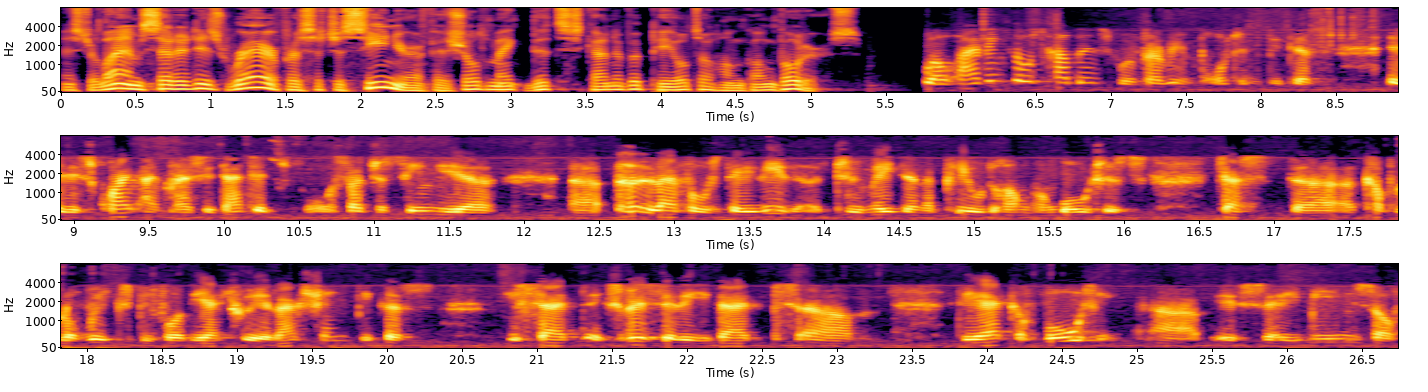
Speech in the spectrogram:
Mr. Lam said it is rare for such a senior official to make this kind of appeal to Hong Kong voters. Well, I think those comments were very important because it is quite unprecedented for such a senior uh, level state leader to make an appeal to Hong Kong voters just uh, a couple of weeks before the actual election because he said explicitly that um, the act of voting uh, is a means of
